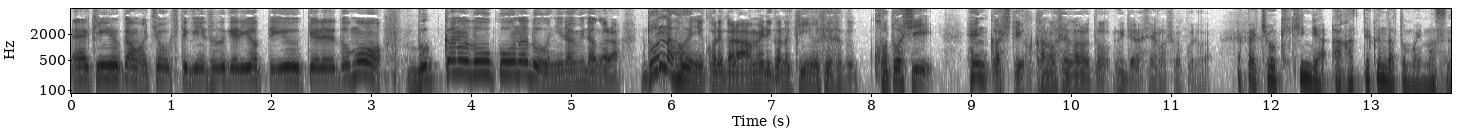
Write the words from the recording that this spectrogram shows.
えー、金融緩和長期的に続けるよって言うけれども、物価の動向などを睨みながら、どんなふうにこれからアメリカの金融政策、今年変化していく可能性があると見てらっしゃいますか、これは。やっぱり長期金利は上がっていくんだと思います。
